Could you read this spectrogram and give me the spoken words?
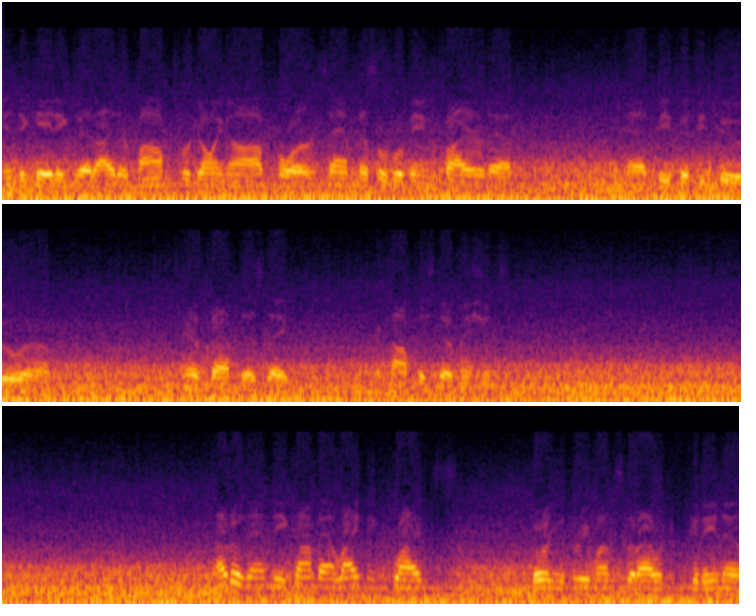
indicating that either bombs were going off or SAM missiles were being fired at at B-52 uh, aircraft as they accomplished their missions. Other than the combat lightning flights during the three months that I was in Kadena,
